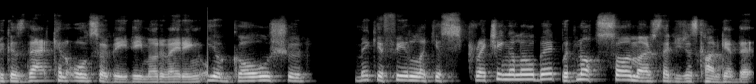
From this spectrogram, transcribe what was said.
because that can also be demotivating. Your goal should make you feel like you're stretching a little bit, but not so much that you just can't get there.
